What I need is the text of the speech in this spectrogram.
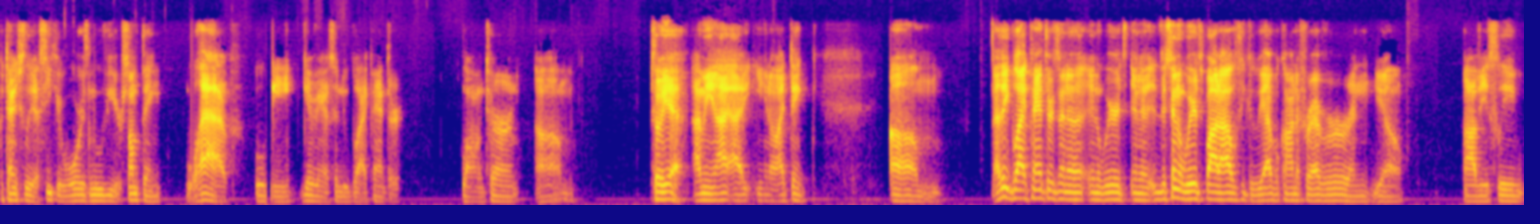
potentially a secret wars movie or something will have will be giving us a new black panther long term um so yeah i mean i i you know i think um I think Black Panther's in a in a weird in a it's in a weird spot obviously because we have Wakanda forever and you know obviously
